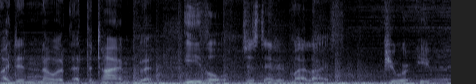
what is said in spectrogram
I didn't know it at the time, but evil just entered my life, pure evil.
